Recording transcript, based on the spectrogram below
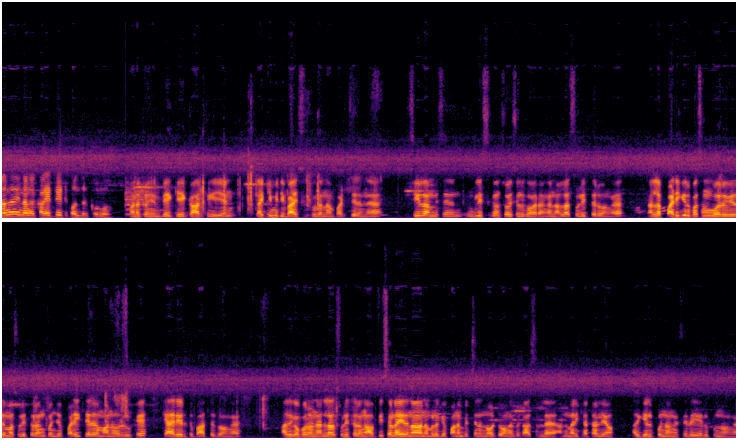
தாங்க நாங்கள் கலெக்டரேட்டுக்கு வந்திருக்கோங்க. வணக்கம் என் பேர் கே கார்த்திகேயன். லக்கிமிட்டி பாய்ஸ் ஸ்கூலில் நான் படிச்சிருந்தேன். ஷீலா மிஷன் இங்கிலீஷுக்கும் சோஷியலுக்கும் வராங்க. நல்லா சொல்லித் தருவாங்க நல்லா படிக்கிற பசங்களுக்கு ஒரு விதமாக சொல்லித்தருவாங்க. கொஞ்சம் படிக்கிற மாணவர்களுக்கு கேர் எடுத்து பார்த்துக்கோங்க அதுக்கப்புறம் நல்லா சொல்லித் தருவாங்க அஃபீஷியலாக எதுனா நம்மளுக்கு பணம் பிரச்சனை நோட்டு வாங்குறது காசு இல்லை. அந்த மாதிரி கேட்டாலையும் அதுக்கு ஹெல்ப் பண்ணுவாங்க சில ஹெல்ப் பண்ணுவாங்க.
